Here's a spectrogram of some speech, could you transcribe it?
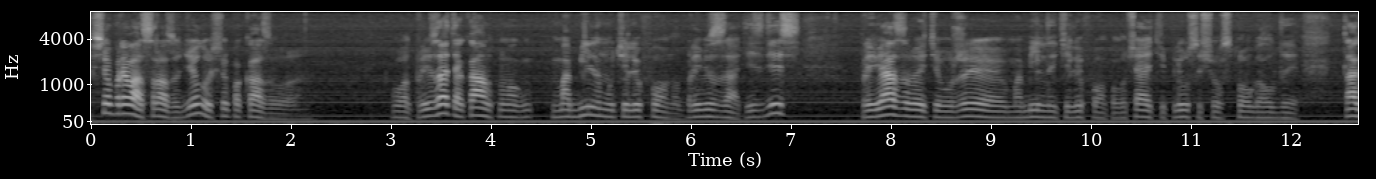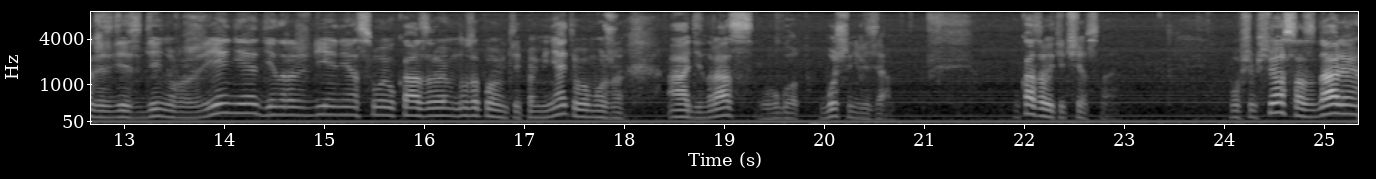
Все при вас сразу делаю, все показываю. Вот, привязать аккаунт к мобильному телефону. Привязать. И здесь привязываете уже мобильный телефон, получаете плюс еще 100 голды. Также здесь день рождения, день рождения свой указываем. Ну запомните, поменять его можно один раз в год, больше нельзя. Указывайте честно. В общем, все, создали,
